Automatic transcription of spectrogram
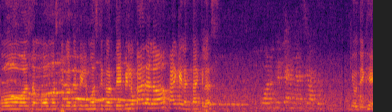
हो समो मस्ती करते पिलू मस्ती करते. पिलू काय झालं? काय केलं काय केलंस? घेऊ दे घे.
